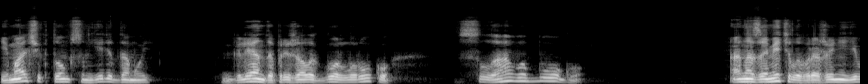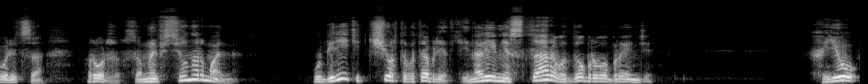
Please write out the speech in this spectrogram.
И мальчик Томпсон едет домой. Гленда прижала к горлу руку. «Слава Богу!» Она заметила выражение его лица. «Роджер, со мной все нормально. Уберите чертовы таблетки и налей мне старого доброго бренди». Хью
